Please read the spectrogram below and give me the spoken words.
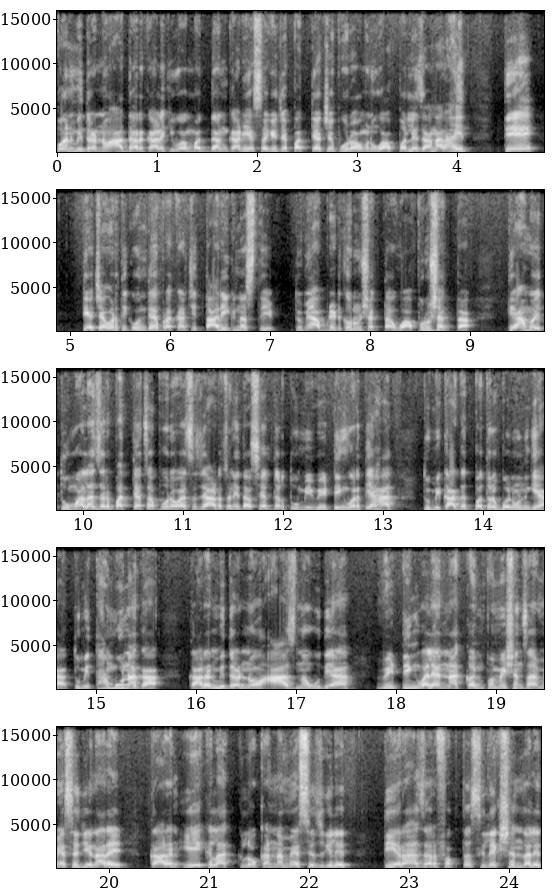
पण मित्रांनो आधार कार्ड किंवा मतदान कार्ड हे सगळ्याचे पत्त्याचे पुरावा म्हणून वापरले जाणार आहेत ते त्याच्यावरती कोणत्या प्रकारची तारीख नसते. तुम्ही अपडेट करू शकता वापरू शकता. त्यामुळे तुम्हाला जर पत्त्याचा पुरावाचा जर अडचण येत असेल तर तुम्ही वेटिंगवरती आहात तुम्ही कागदपत्र बनवून घ्या. तुम्ही थांबू नका. कारण मित्रांनो आज ना उद्या वेटिंगवाल्यांना कन्फर्मेशनचा मेसेज येणार आहे. कारण एक लाख लोकांना मेसेज गेलेत. तेरा हजार फक्त सिलेक्शन झालेत.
